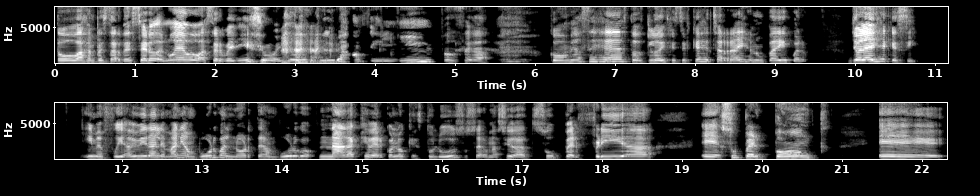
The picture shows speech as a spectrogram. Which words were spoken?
todo vas a empezar de cero de nuevo, va a ser bellísimo. Y yo, mira, Filip, o sea, ¿cómo me haces esto? Lo difícil que es echar raíz en un país. Bueno, yo le dije que sí. Y me fui a vivir a Alemania, Hamburgo, al norte de Hamburgo. Nada que ver con lo que es Toulouse, o sea, una ciudad súper fría, eh, súper punk, eh,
